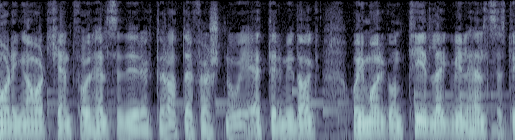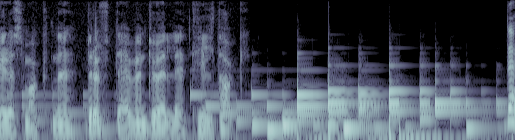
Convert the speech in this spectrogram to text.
Målinga ble kjent for Helsedirektoratet først nå i ettermiddag, og i morgen tidlig vil helsestyresmaktene drøfte eventuelle tiltak. Det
